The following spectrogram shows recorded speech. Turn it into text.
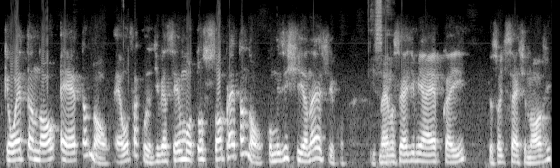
porque o etanol é etanol, é outra coisa. Devia ser um motor só para etanol, como existia, né, Chico? Isso Né, você é de minha época aí, eu sou de 79.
